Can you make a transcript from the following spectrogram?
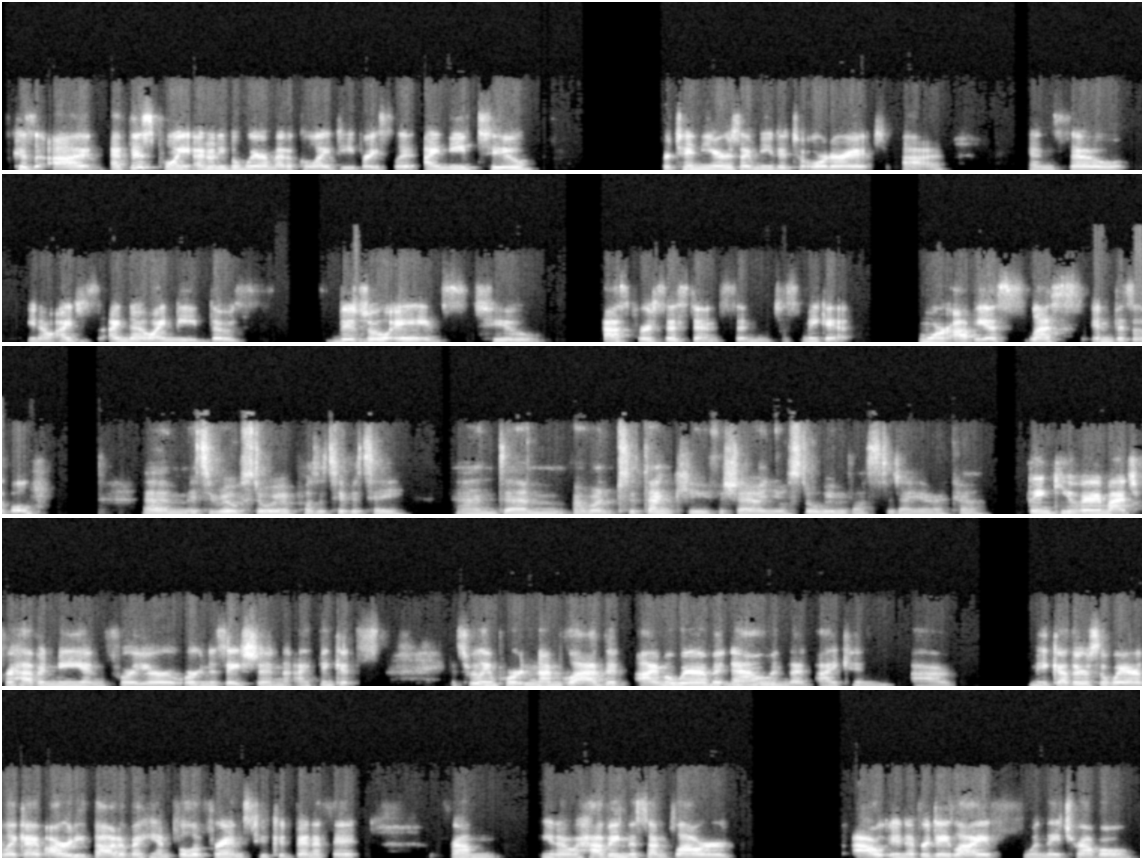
because at this point, I don't even wear a medical ID bracelet. I need to. For 10 years, I've needed to order it. Uh, and so, you know, I just, I know I need those visual aids to ask for assistance and just make it more obvious, less invisible. Um, it's a real story of positivity. And um, I want to thank you for sharing your story with us today, Erica. Thank you very much for having me and for your organization. I think it's it's really important. I'm glad that I'm aware of it now and that I can uh, make others aware. Like I've already thought of a handful of friends who could benefit from, you know, having the sunflower out in everyday life when they travel.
